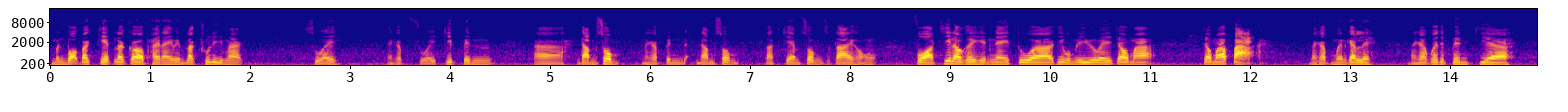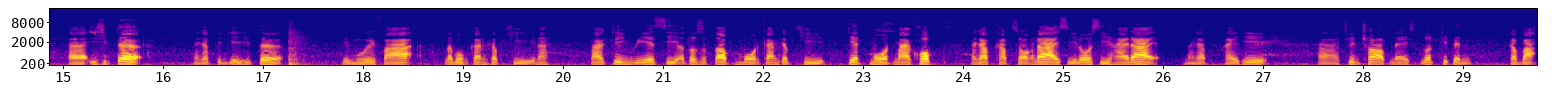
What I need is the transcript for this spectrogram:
เหมือนเบาะบักเก็ตแล้วก็ภายในเป็นลักชูรี่มากสวยนะครับสวยกิฟเป็นอ่าดำส้มนะครับเป็นดำส้ม ตัดแกมส้มสไตล์ของ Ford ที่เราเคยเห็นในตัวที่ผมรีวิวไปเจ้าม้าเจ้าม้าป่า นะครับเหมือนกันเลยนะครับก็จะเป็นเกียร์อีชิปเตอร์นะครับเป็นเกียร์อีชิปเตอร์เบรกมือไฟฟ้าระบบการขับขี่นะ Parking VSC Auto Stop โหมดการขับขี่ 7 โหมดมาครบนะครับขับ 2 ได้ 4 โล 4 ไฮได้นะครับใครที่ชื่นชอบในรถที่เป็นกระบะ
